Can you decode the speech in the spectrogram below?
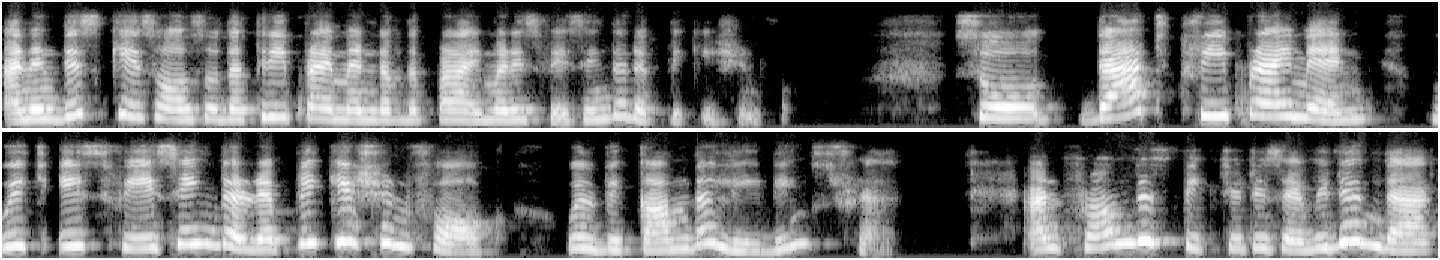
And in this case also, the 3 prime end of the primer is facing the replication fork. So that 3 prime end, which is facing the replication fork, will become the leading strand. And from this picture, it is evident that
